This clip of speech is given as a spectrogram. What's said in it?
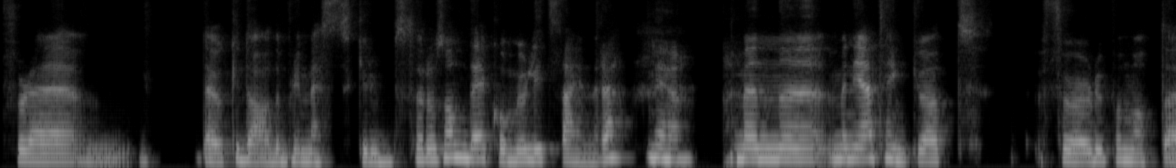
For det, det er jo ikke da det blir mest skrubbsår og sånn. Det kommer jo litt seinere. Ja. Men, eh, men jeg tenker jo at før du på en måte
